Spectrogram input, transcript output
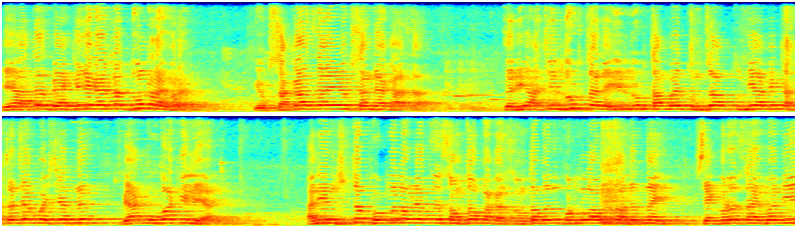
हे आता बँकेच्या गाडीला दोन ड्रायव्हर आहे एक सकाळचा एक संध्याकाळचा. तर ही अशी लूट चालली ही लूट थांबाय तुमचा तुम्ही आम्ही कष्टाच्या पैशातनं बँक उभा केली आहे. आणि नुसतं फोटो लावण्याचं संस्थापकात संस्थापक फोटो लावून चालत नाही. शेखर साहेबांनी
